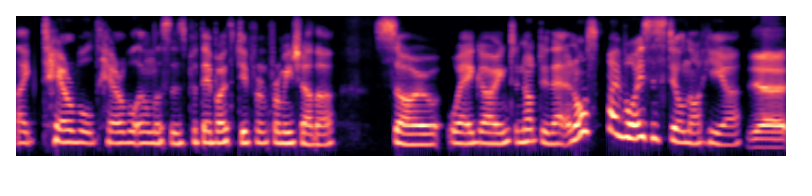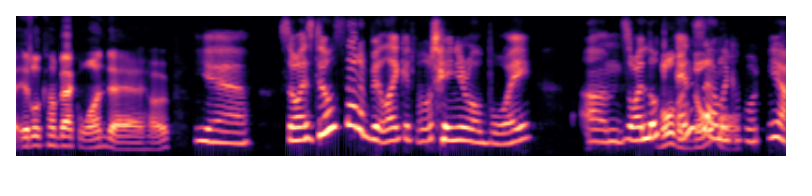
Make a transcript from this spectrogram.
like terrible, terrible illnesses, but they're both different from each other. So we're going to not do that. And also, my voice is still not here. Yeah, it'll come back one day, I hope. Yeah. So I still sound a bit like a 14 year old boy. Um, so I look and sound like a normal. 14. Yeah,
